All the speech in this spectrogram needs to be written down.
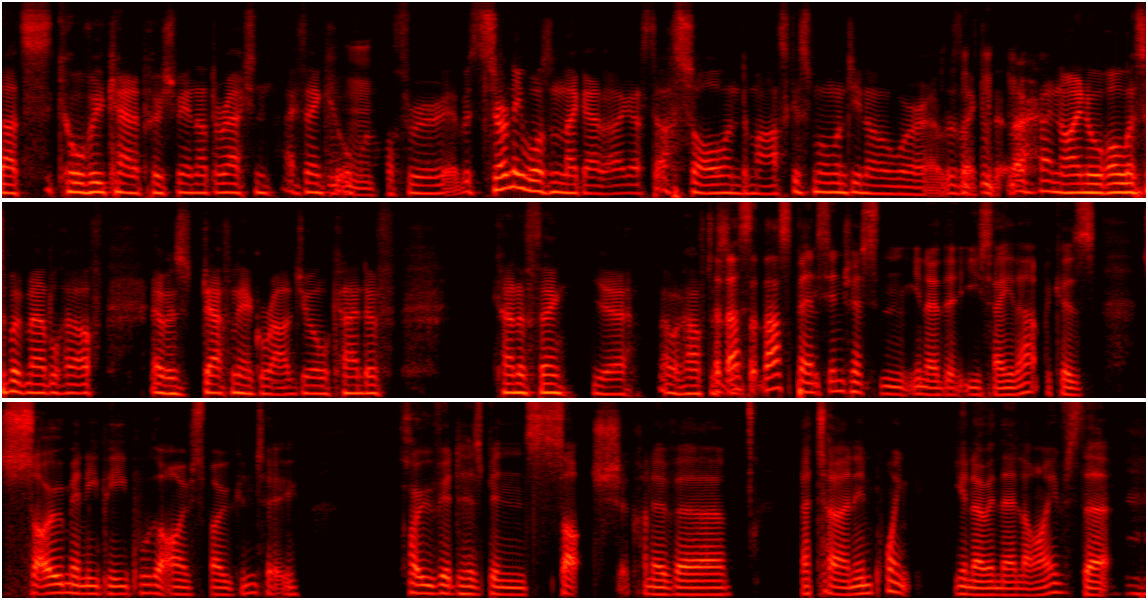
that's COVID kind of pushed me in that direction. I think Mhm. overall through it certainly wasn't like a I guess a Saul in Damascus moment, you know, where I was like, I now know all this about mental health. It was definitely a gradual kind of kind of thing. Yeah, I would have to But say. that's that's been it's interesting, you know, that you say that because so many people that I've spoken to, COVID has been such a kind of a a turning point, you know, in their lives that Mhm.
